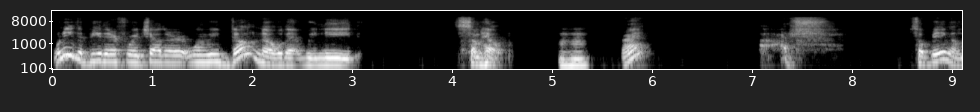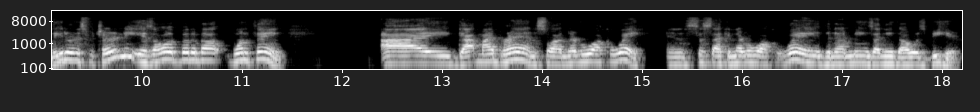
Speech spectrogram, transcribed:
we need to be there for each other when we don't know that we need some help hmm right? I- So being a leader in this fraternity is all been about one thing. I got my brand, so I never walk away. And since I can never walk away, then that means I need to always be here.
